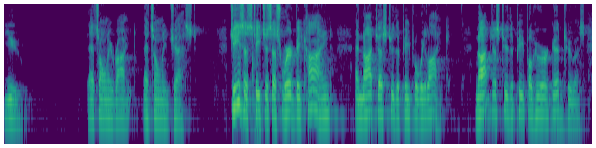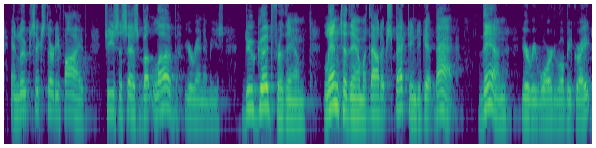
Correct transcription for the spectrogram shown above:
you. That's only right. That's only just. Jesus teaches us we're to be kind and not just to the people we like, not just to the people who are good to us. In Luke 6:35, Jesus says, "But love your enemies, do good for them, lend to them without expecting to get back. Then your reward will be great,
